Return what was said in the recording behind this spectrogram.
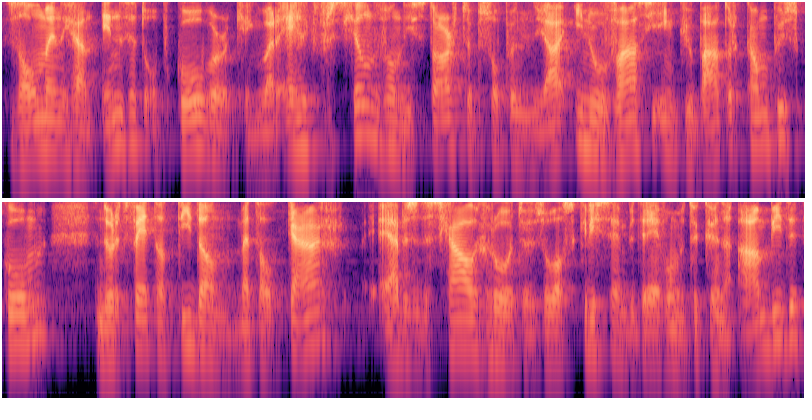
zal men gaan inzetten op coworking, waar eigenlijk verschillende van die start-ups op een ja, innovatie-incubatorcampus komen. En door het feit dat die dan met elkaar hebben ze de schaalgrootte, zoals Chris zijn bedrijf, om het te kunnen aanbieden.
